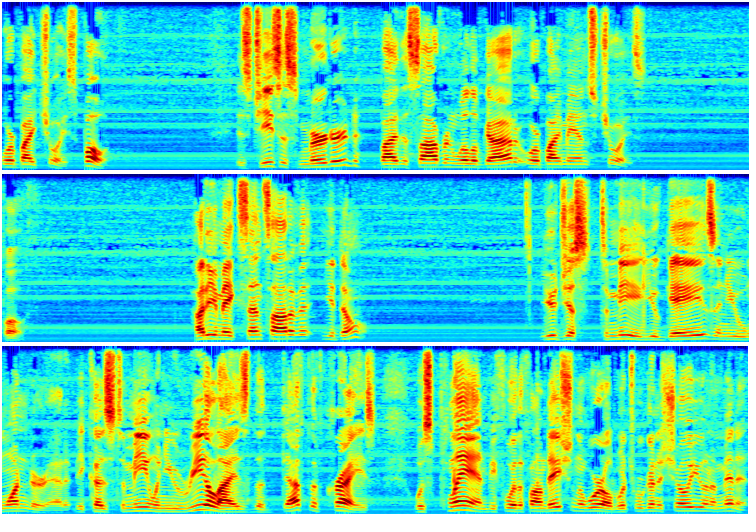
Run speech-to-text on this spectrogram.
or by choice? Both. Is Jesus murdered by the sovereign will of God or by man's choice? Both. How do you make sense out of it? You don't. You just, to me, you gaze and you wonder at it because to me, when you realize the death of Christ was planned before the foundation of the world, which we're going to show you in a minute,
